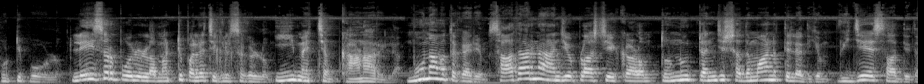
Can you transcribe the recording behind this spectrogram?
പൊട്ടിപ്പോവുള്ളൂ. ലേസർ പോലുള്ള മറ്റു പല ചികിത്സകളിലും ഈ മെച്ചം കാണാറില്ല. മൂന്നാമത്തെ കാര്യം സാധാരണ ആൻജിയോപ്ലാസ്റ്റിയേക്കാളും തൊണ്ണൂറ്റഞ്ച് ശതമാനത്തിലധികം വിജയ സാധ്യത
